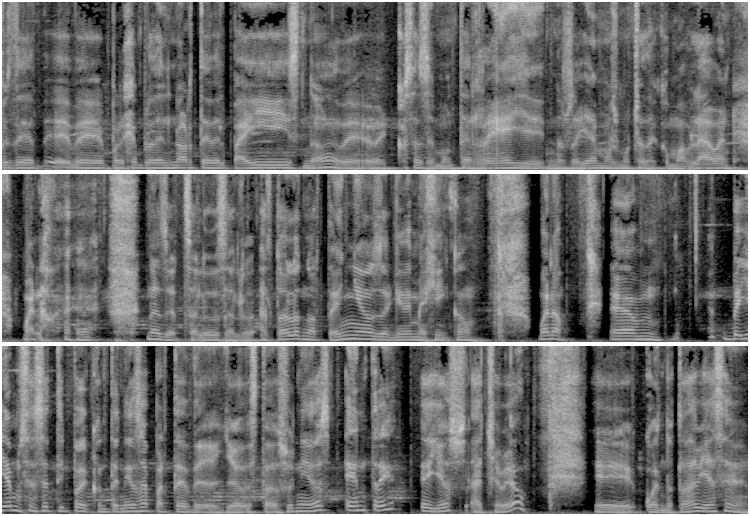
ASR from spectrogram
pues de, por ejemplo, del norte del país, ¿no? De, cosas de Monterrey. Nos reíamos mucho de cómo hablaban. Bueno, no es cierto. Saludos lo- a todos los norteños de aquí de México. Bueno, em, veíamos ese tipo de contenidos aparte de yo de Estados Unidos, entre ellos HBO, eh, cuando todavía se,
